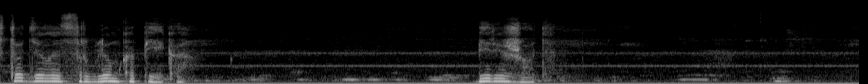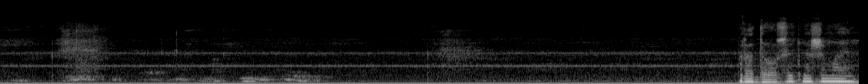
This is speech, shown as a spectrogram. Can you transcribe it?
Что делает с рублем копейка? Бережет. Продолжить нажимаем.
